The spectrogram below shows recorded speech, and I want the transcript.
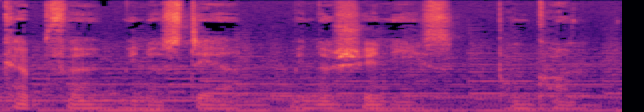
köpfe-der-genies.com.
